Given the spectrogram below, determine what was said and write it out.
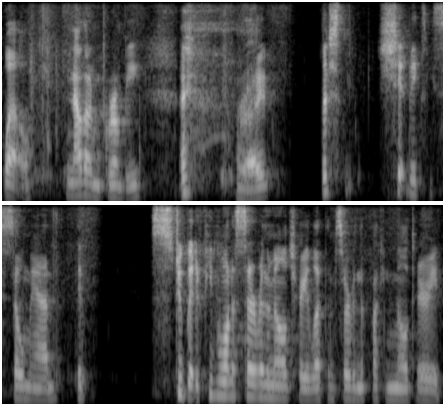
Well, now that I'm grumpy, Right. that shit makes me so mad. It's stupid. If people want to serve in the military, let them serve in the fucking military.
